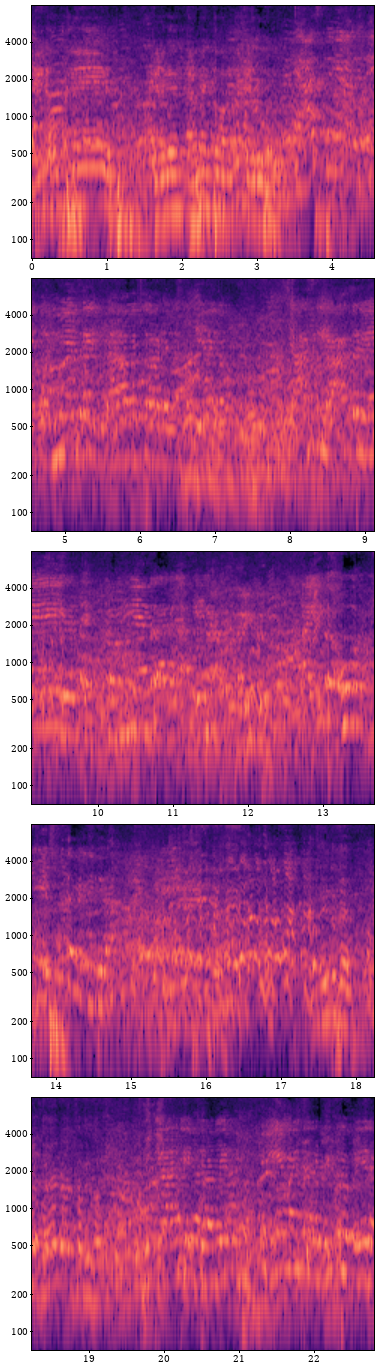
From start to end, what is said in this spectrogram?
ಮೇಲೆ ಹೋಗ್ತಾನೇ ಇರುತ್ತೆ ಕೆಳಗೆ ಕಡಿಮೆ ಅಂತೂ ಆಗಲ್ಲ ಕೆಳಗೂ ಬರುತ್ತೆ ಜಾಸ್ತಿನೇ ಆಗುತ್ತೆ ಕಮ್ಮಿ ಅಂದ್ರೆ ಯಾವತ್ತೂ ಆಗಲ್ಲ ಏನದು ಜಾಸ್ತಿ ಆಗ್ತಾನೇ ಇರುತ್ತೆ ಕಮ್ಮಿ ಅಂತ ಆಗಲ್ಲ ಏನು ಹೈಟ್ ಓ ನೀವು ಎಷ್ಟು ಬೆಳೆದಿದ್ದೀರಾ ಯಾರು ಹೇಳ್ತೀರಾ ಬೇರೆ ಹೇಮಂತ್ ಸರ್ ಬಿಟ್ಟು ಬೇರೆ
